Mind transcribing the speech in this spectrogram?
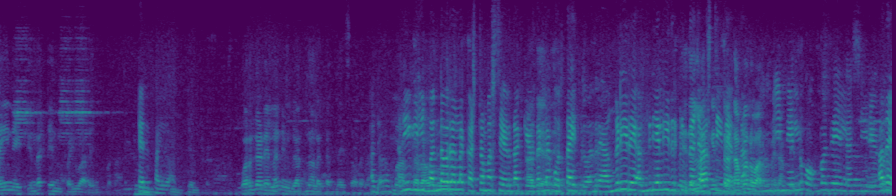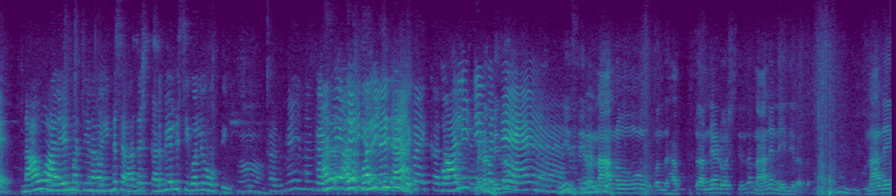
ನೈನ್ ಏಯ್ಟಿಂದ ಟೆನ್ ಫೈವ್ ಆ ರೇಂಜ್ ಬರುತ್ತೆ. ಟೆನ್ ಫೈವ್ ಹೊರಗಡೆ ಎಲ್ಲ ನಿಮ್ಗೆ ಹದಿನಾಲ್ಕು ಹದಿನೈದು ಸಾವಿರ ಈಗ ಇಲ್ಲಿ ಬಂದವರೆಲ್ಲ ಕಸ್ಟಮರ್ಸ್ ಹೇಳ್ದಾಗ ಕೇಳ್ದಾಗ ಗೊತ್ತಾಯ್ತು. ಅಂದ್ರೆ ಅಂಗಡಿ ಅಂಗಡಿಯಲ್ಲಿ ಇದಕ್ಕಿಂತ ಜಾಸ್ತಿ ಇದೆ ಇನ್ನೆಲ್ಲೂ ಒಬ್ಬದೇ ಇಲ್ಲ ಸೀರೆ ಅದೇ ನಾವು ಆ ಏನ್ ಮಾಡ್ತೀವಿ ನಾವು ಹೆಂಗಸ ಆದಷ್ಟು ಕಡಿಮೆಯಲ್ಲಿ ಸಿಗೋಲ್ಲಿ ಹೋಗ್ತೀವಿ. ಕ್ವಾಲಿಟಿ ಮತ್ತೆ. ಈ ಸೀರೆ ನಾನು ಒಂದು ಹತ್ತು ಹನ್ನೆರಡು ವರ್ಷದಿಂದ ನಾನೇ ನೇಯ್ದಿರೋದು. ನಾನೇ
